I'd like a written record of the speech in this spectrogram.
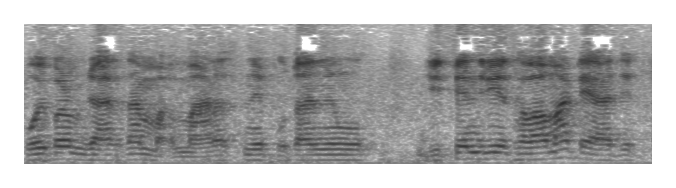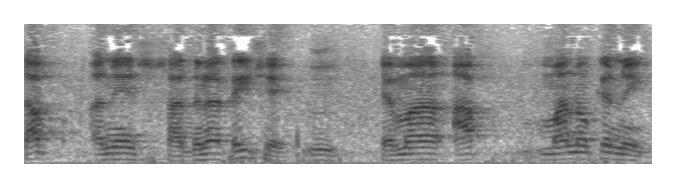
કોઈ પણ જાણતા માણસને પોતાનું જીતેન્દ્રિય થવા માટે આજે તપ અને સાધના કઈ છે? હમ. એમાં આપ માનો કે નહીં?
